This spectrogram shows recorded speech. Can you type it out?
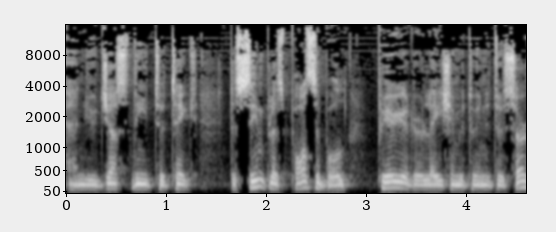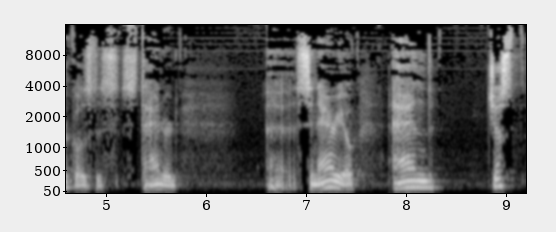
and you just need to take the simplest possible period relation between the two circles, the standard uh, scenario, and just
